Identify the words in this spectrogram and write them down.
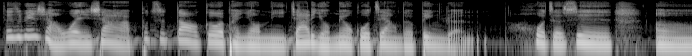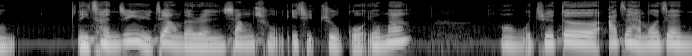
在这边想问一下，不知道各位朋友，你家里有没有过这样的病人，或者是嗯，你曾经与这样的人相处、一起住过，有吗？哦，我觉得阿兹海默症，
